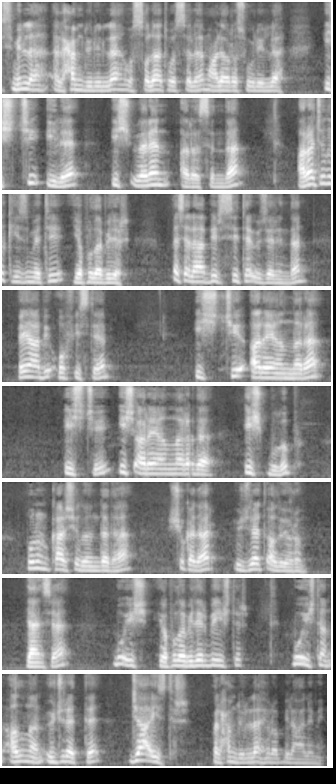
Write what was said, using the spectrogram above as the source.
Bismillah, elhamdülillah ve salatu ve selamu ala Resulillah. İşçi ile işveren arasında aracılık hizmeti yapılabilir. Mesela bir site üzerinden veya bir ofiste işçi arayanlara işçi, iş arayanlara da iş bulup bunun karşılığında da şu kadar ücret alıyorum dense bu iş yapılabilir bir iştir. Bu işten alınan ücret de caizdir. Velhamdülillahi Rabbil Alemin.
